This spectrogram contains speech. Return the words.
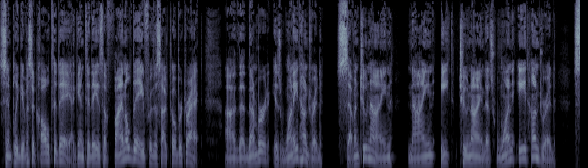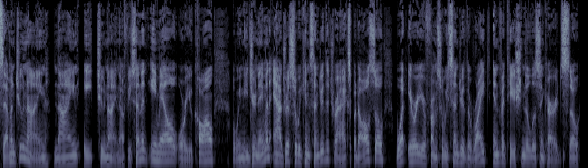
simply give us a call today. Again, today is the final day for this October tract. Uh, the number is 1 800 729 9829. That's 1 800 729 9829. Now, if you send an email or you call, we need your name and address so we can send you the tracks, but also what area you're from so we send you the right invitation to listen cards. So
